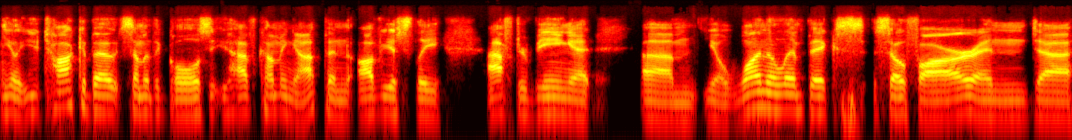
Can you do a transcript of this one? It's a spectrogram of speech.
you know, you talk about some of the goals that you have coming up, and obviously, after being at, um, you know, one Olympics so far, and uh,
